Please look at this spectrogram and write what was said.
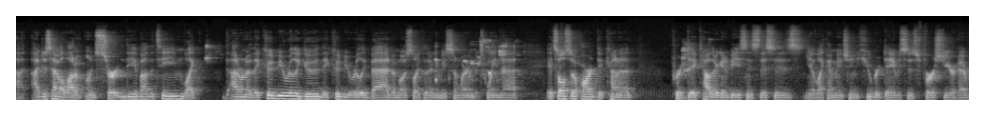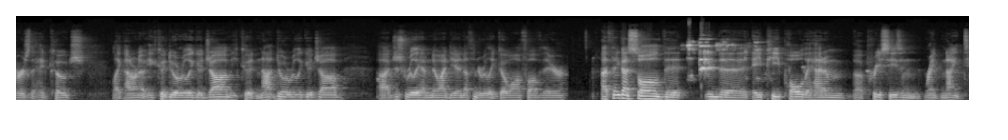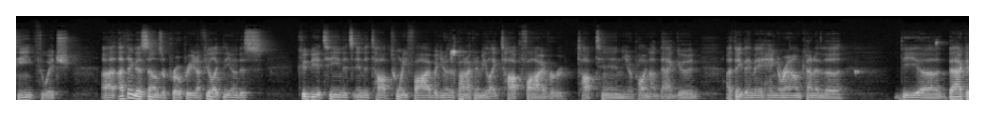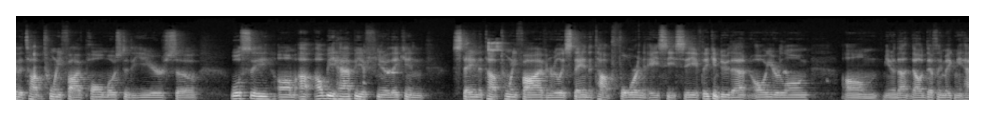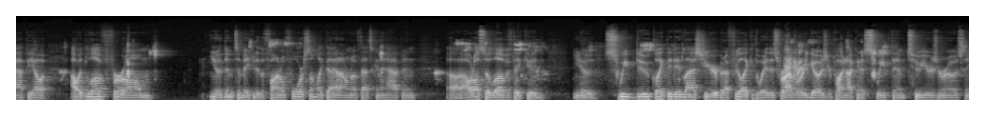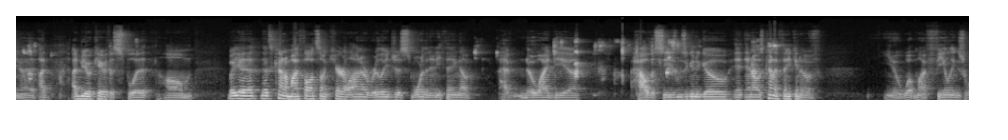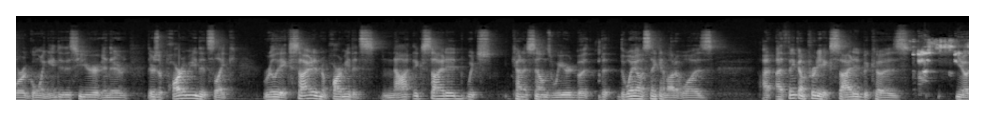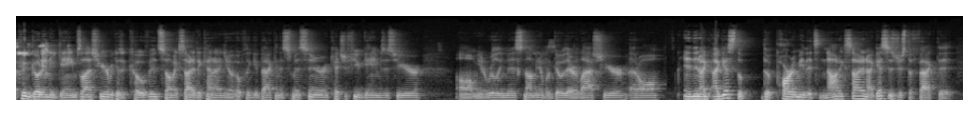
I, I just have a lot of uncertainty about the team. Like I don't know, they could be really good, they could be really bad, but most likely they're going to be somewhere in between that. It's also hard to kind of predict how they're going to be since this is, you know, like I mentioned, Hubert Davis's first year ever as the head coach. Like I don't know, he could do a really good job, he could not do a really good job. I just really have no idea, nothing to really go off of there. I think I saw that in the AP poll they had him uh, preseason ranked 19th, which uh, I think that sounds appropriate. I feel like you know this could be a team that's in the top 25, but you know they're probably not going to be like top five or top 10. You know, probably not that good. I think they may hang around kind of the the uh, back of the top 25 poll most of the year. So we'll see. Um, I, I'll be happy if you know they can stay in the top 25 and really stay in the top four in the ACC. If they can do that all year long, um, you know that that would definitely make me happy. I, I would love for um, you know them to make it to the Final Four, something like that. I don't know if that's going to happen. Uh, I would also love if they could, you know, sweep Duke like they did last year. But I feel like the way this rivalry goes, you're probably not going to sweep them two years in a row. So you know, I'd I'd be okay with a split. Um, but yeah, that, that's kind of my thoughts on Carolina. Really, just more than anything, I, I have no idea how the season's going to go. And, and I was kind of thinking of, you know, what my feelings were going into this year. And there, there's a part of me that's like really excited and a part of me that's not excited, which kind of sounds weird. But the, the way I was thinking about it was, I, I think I'm pretty excited because, you know, I couldn't go to any games last year because of COVID. So I'm excited to kind of, you know, hopefully get back in the Smith Center and catch a few games this year. Um, you know, really miss not being able to go there last year at all. And then I, I guess the the part of me that's not excited, I guess, is just the fact that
